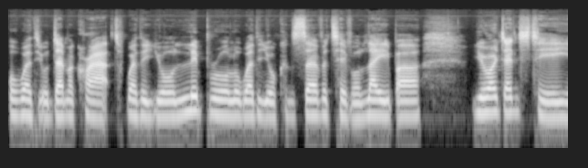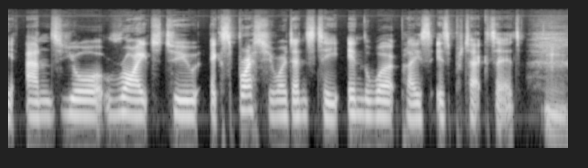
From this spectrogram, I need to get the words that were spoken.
or whether you're Democrat, whether you're liberal or whether you're conservative or Labour, your identity and your right to express your identity in the workplace is protected. Mm.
